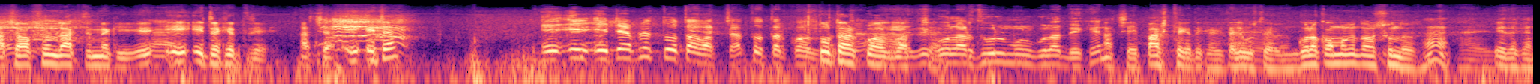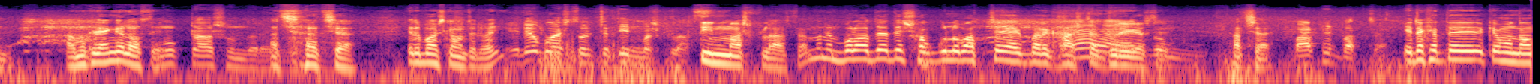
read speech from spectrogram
আচ্ছা অপশন রাখছেন নাকি? হ্যাঁ। এটা ক্ষেত্রে। আচ্ছা এটা? এটা আপনার তোতা বাচ্চা তোতার cross হ্যাঁ, বাচ্চা। গোলার ঝুলমুলগুলা দেখেন। আচ্ছা এই পাশ থেকে দেখাই তাহলে বুঝতে পারবেন। গোলা কম্বল কিন্তু অনেক সুন্দর হ্যাঁ? হ্যাঁ। এই দেখেন। আর মুখের অ্যাঙ্গেল আছে? মুখটাও সুন্দর আচ্ছা আচ্ছা। এটা বয়স কেমন ভাই? এটা বয়স চলছে তিন মাস প্লাস তিন মাস প্লাস মানে বলা যায় যে সবগুলো বাচ্চা একবারে ঘাসটা হ্যাঁ, ধরে গেছে। আচ্ছা। পারফেক্ট বাচ্চা। এটা ক্ষেত্রে কেমন দাম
